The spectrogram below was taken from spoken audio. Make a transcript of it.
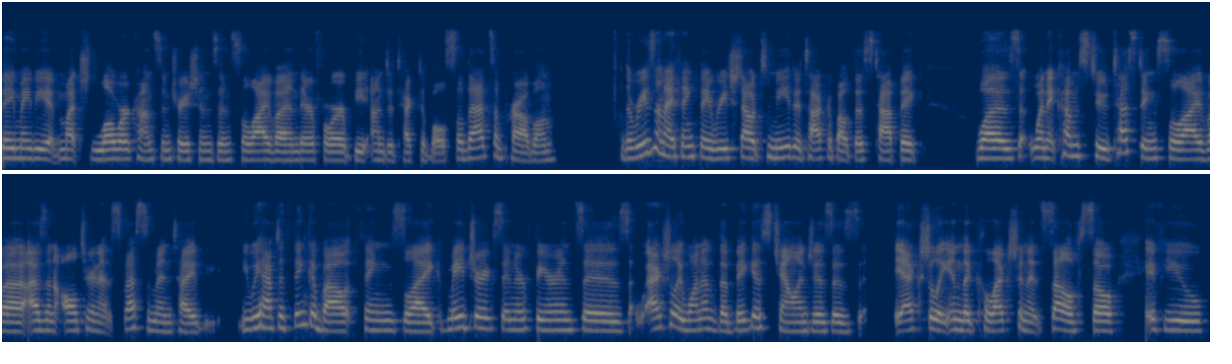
they may be at much lower concentrations in saliva and therefore be undetectable so that's a problem the reason i think they reached out to me to talk about this topic was when it comes to testing saliva as an alternate specimen type we have to think about things like matrix interferences. Actually, one of the biggest challenges is actually in the collection itself. So if you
